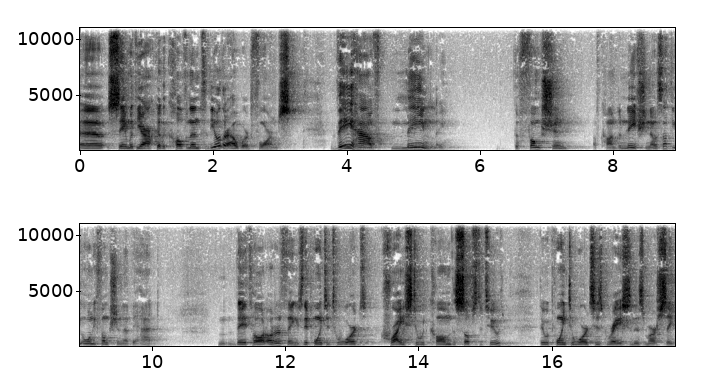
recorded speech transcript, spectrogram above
Uh, same with the Ark of the Covenant and the other outward forms. They have mainly the function of condemnation. Now, it's not the only function that they had. They thought other things. They pointed towards Christ who would come, the substitute. They would point towards his grace and his mercy.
